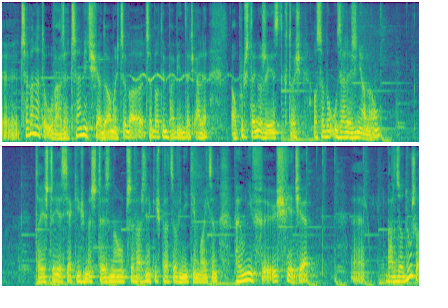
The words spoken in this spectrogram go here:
y, trzeba na to uważać, trzeba mieć świadomość, trzeba, trzeba o tym pamiętać, ale oprócz tego, że jest ktoś osobą uzależnioną, to jeszcze jest jakimś mężczyzną, przeważnie jakimś pracownikiem, ojcem, pełni w świecie e, bardzo dużo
